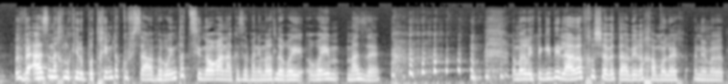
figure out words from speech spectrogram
ואז אנחנו כאילו פותחים את הקופסה ורואים את הצינור הענק הזה, ואני אומרת לרועי, רועי, מה זה? הוא אומר לי, תגידי, לאן את חושבת האוויר החם הולך? אני אומרת,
